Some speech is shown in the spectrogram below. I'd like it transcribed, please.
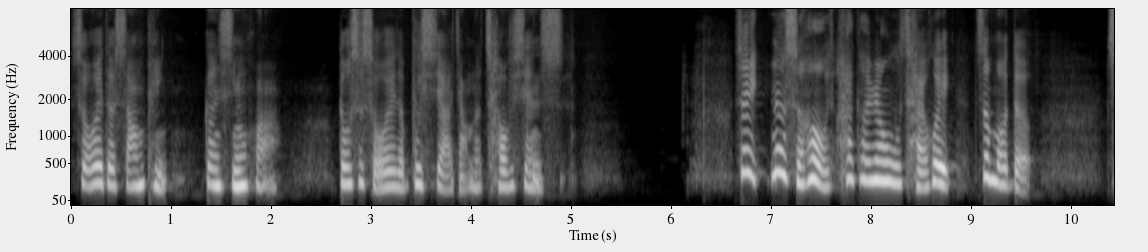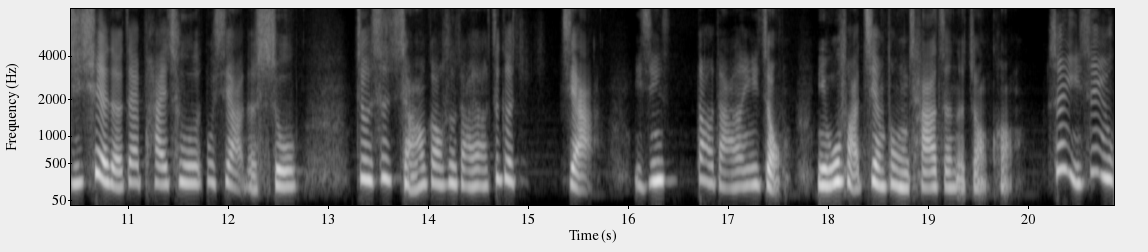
所谓的商品更新化，都是所谓的布西亚讲的超现实。所以那时候骇客任务才会这么的急切的在拍出布西亚的书，就是想要告诉大家，这个假已经到达了一种你无法见缝插针的状况。所以以至于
